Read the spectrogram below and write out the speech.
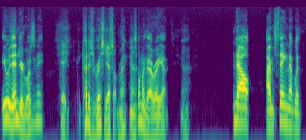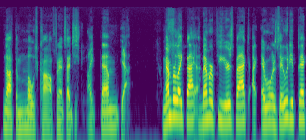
He was injured, wasn't he? Yeah, he cut his wrist or something, right? Yeah. Something like that, right? Yeah. Yeah. Now, I'm saying that with not the most confidence. I just like them. Yeah. Remember, like back, Yeah. remember a few years back, I, everyone would say, "Who do you pick?"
